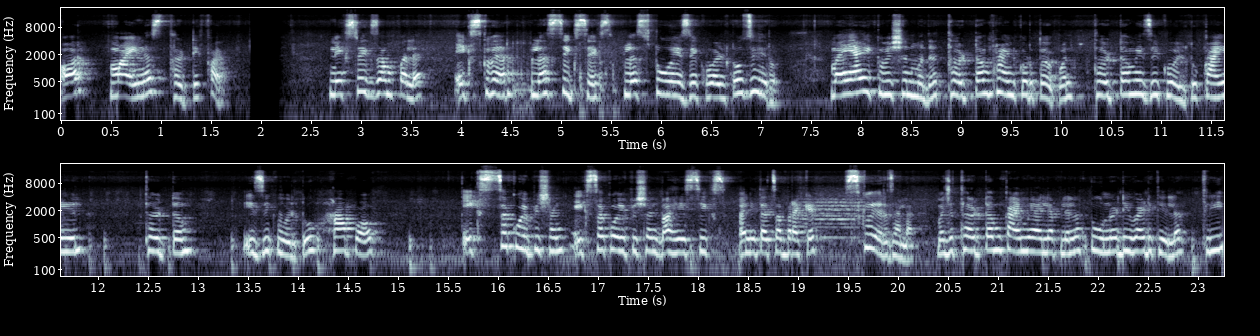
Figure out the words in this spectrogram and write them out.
और minus thirty five next example आहे. X square plus six x plus two is equal to zero मग या इक्वेशनमध्ये थर्ड टर्म फाइंड करतो आपण. Third term is equal to काय येईल? Third term is equal to half of एक्सचा कोएफिशंट एक्सचा कोएफिशंट आहे सिक्स आणि त्याचा ब्रॅकेट स्क्वेअर झाला. म्हणजे थर्ड टर्म काय मिळाली आपल्याला? टूनं डिवाइड केलं थ्री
